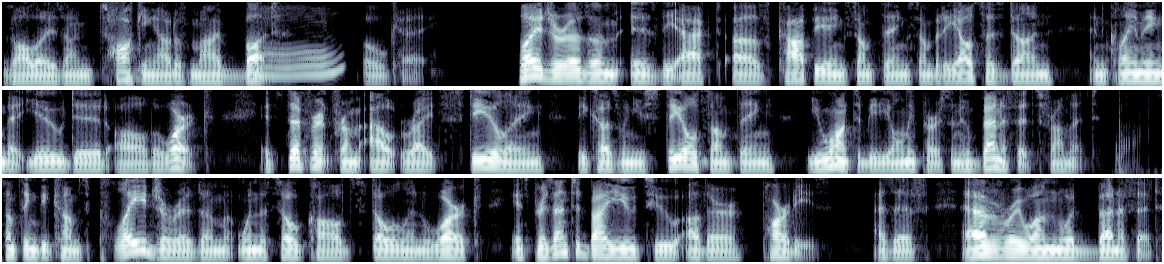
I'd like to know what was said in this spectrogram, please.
As always, I'm talking out of my butt. Mm-hmm. Okay. Plagiarism is the act of copying something somebody else has done and claiming that you did all the work. It's different from outright stealing because when you steal something, you want to be the only person who benefits from it. Something becomes plagiarism when the so called stolen work is presented by you to other parties, as if everyone would benefit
